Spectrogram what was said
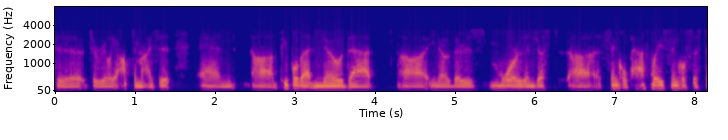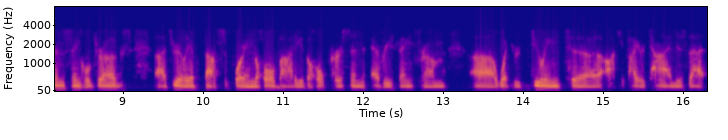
to to really optimize it. And uh, people that know that uh, you know there's more than just uh, single pathways, single systems, single drugs. Uh, it's really about supporting the whole body, the whole person, everything from uh, what you're doing to occupy your time. Is that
